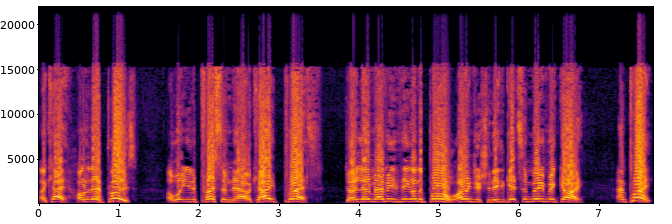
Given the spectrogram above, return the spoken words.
Okay, hold it there. Blues, I want you to press him now, okay? Press. Don't let him have anything on the ball. Oranges, you need to get some movement going. And play.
